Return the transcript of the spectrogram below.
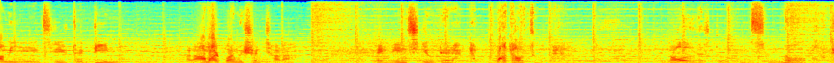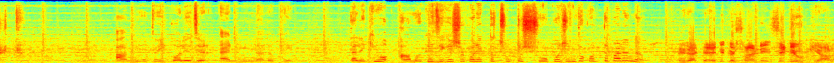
আমি এই ইনস্টিটিউটের ডিন আর আমার পারমিশন ছাড়া এই ইনস্টিটিউটের একটা পাতাও চলবে না। All the students know about it আমিও তো এই কলেজের অ্যাডমিন দাদা ভাই। তাহলে কি ও আমাকে জিজ্ঞাসা করে একটা ছোট্ট শো পর্যন্ত করতে পারে না? এটা একটা এডুকেশনাল ইনস্টিটিউট কি আর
